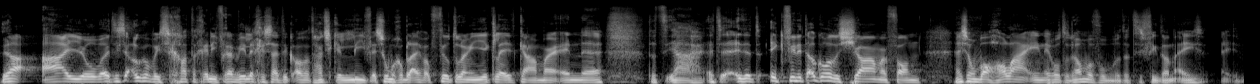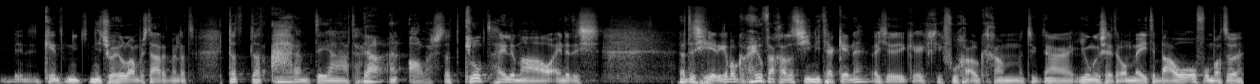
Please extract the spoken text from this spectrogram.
ja, ah joh. Het is ook wel weer schattig. En die vrijwilligers zijn natuurlijk altijd hartstikke lief. En sommigen blijven ook veel te lang in je kleedkamer. En eh, dat, ja, het, het, ik vind het ook wel de charme van... en Zo'n Walhalla in Rotterdam bijvoorbeeld. Dat vind ik dan... een kind niet, niet zo heel lang bestaat het, maar dat, dat, dat ademtheater. Ja. En alles. Dat klopt helemaal. En dat is... Dat is heerlijk. Ik heb ook heel vaak gehad dat ze je niet herkennen. Weet je, ik, ik ging vroeger ook gaan natuurlijk naar jongens zetten om mee te bouwen. Of omdat we...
